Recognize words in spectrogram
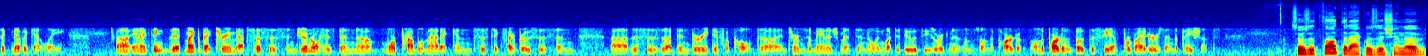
significantly. Uh, and I think that Mycobacterium abscessus in general has been uh, more problematic in cystic fibrosis, and uh, this has been very difficult in terms of management and knowing what to do with these organisms on the, card, on the part of both the CF providers and the patients. So, is it thought that acquisition of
